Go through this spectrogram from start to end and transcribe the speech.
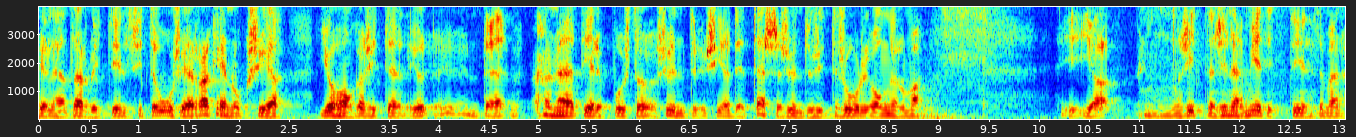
Siellähän tarvittiin nyt sitten uusia rakennuksia, johonka sitten nämä tiedepuisto syntyisi. Ja tässä syntyi sitten suuri ongelma. Ja sitten sinä mietittiin tämän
